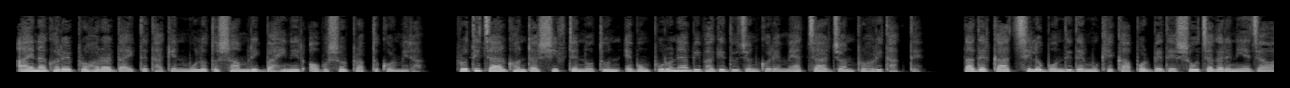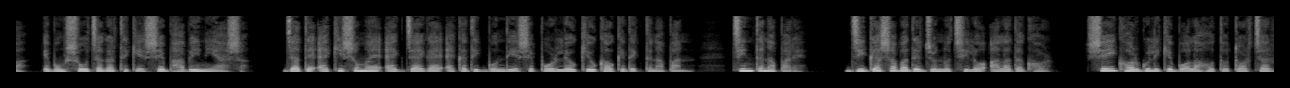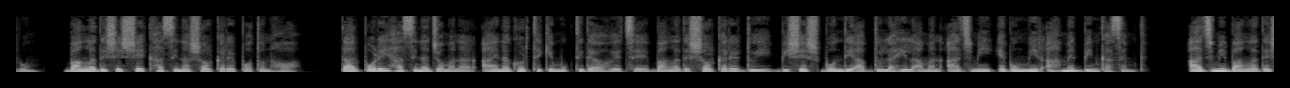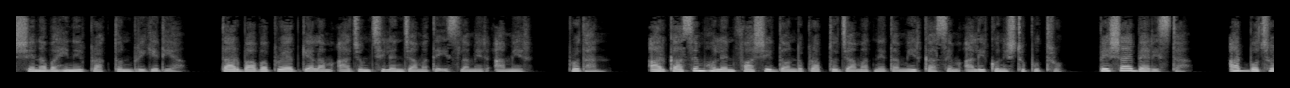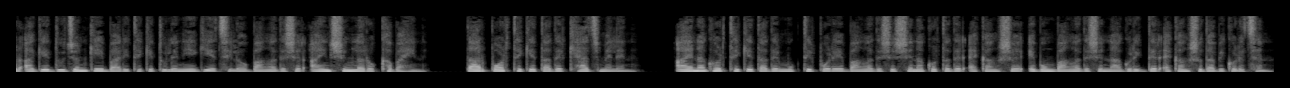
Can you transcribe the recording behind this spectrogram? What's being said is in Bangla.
আয়নাঘরের প্রহরার দায়িত্বে থাকেন মূলত সামরিক বাহিনীর অবসরপ্রাপ্ত কর্মীরা। প্রতি চার ঘণ্টার শিফটে নতুন এবং পুরোনো বিভাগে দুজন করে ম্যাচ চারজন প্রহরী থাকতে। তাদের কাজ ছিল বন্দীদের মুখে কাপড় বেঁধে শৌচাগারে নিয়ে যাওয়া এবং শৌচাগার থেকে সেভাবেই নিয়ে আসা। যাতে একই সময়ে এক জায়গায় একাধিক বন্দী এসে পড়লেও কেউ কাউকে দেখতে না পান, চিনতে না পারে। জিজ্ঞাসাবাদের জন্য ছিল আলাদা ঘর। সেই ঘরগুলিকে বলা হতো টর্চার রুম। বাংলাদেশে শেখ হাসিনা সরকারের পতন হওয়া। তারপরেই হাসিনা জমানার আয়নাঘর থেকে মুক্তি দেওয়া হয়েছে বাংলাদেশ সরকারের দুই বিশেষ বন্দী আবদুল্লাহিল আমান আজমি এবং মীর আহমেদ বিন কাসেমকে আজমি বাংলাদেশ সেনাবাহিনীর প্রাক্তন ব্রিগেডিয়া তার বাবা প্রয়াত গেলাম আজম ছিলেন জামাতে ইসলামের আমির, প্রধান। আর কাসেম হলেন ফাঁসির দণ্ডপ্রাপ্ত জামাত নেতা মীর কাসেম আলীর কনিষ্ঠ পুত্র, পেশায় ব্যারিস্টা আট বছর আগে দুজনকেই বাড়ি থেকে তুলে নিয়ে গিয়েছিল বাংলাদেশের আইনশৃঙ্খলা রক্ষা বাহিনী। তারপর থেকে তাদের খ্যাজ মেলেন। আয়নাঘর থেকে তাদের মুক্তির পরে বাংলাদেশের সেনাকর্তাদের একাংশ এবং বাংলাদেশের নাগরিকদের একাংশ দাবি করেছেন।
